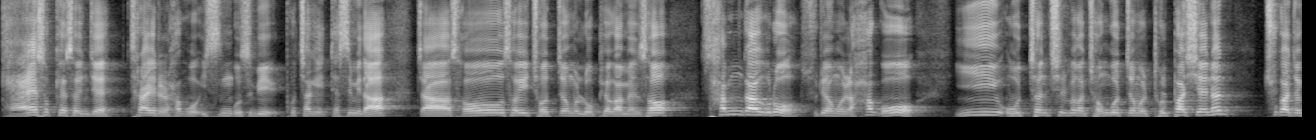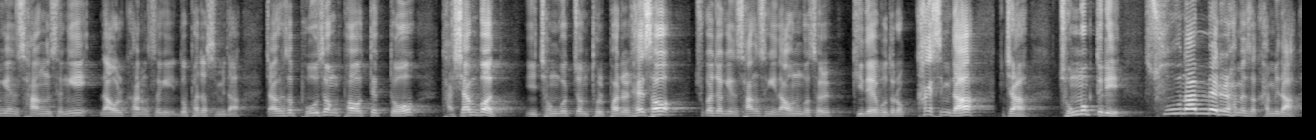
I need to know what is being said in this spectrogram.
계속해서 이제 트라이를 하고 있는 모습이 포착이 됐습니다. 자, 서서히 저점을 높여가면서 삼각으로 수렴을 하고 이 5,700원 전고점을 돌파 시에는 추가적인 상승이 나올 가능성이 높아졌습니다. 자, 그래서 보성 파워텍도 다시 한번 이 전고점 돌파를 해서 추가적인 상승이 나오는 것을 기대해 보도록 하겠습니다. 자, 종목들이 순환매를 하면서 갑니다.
